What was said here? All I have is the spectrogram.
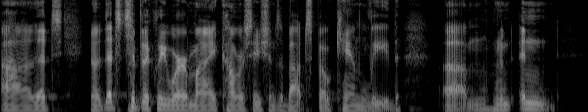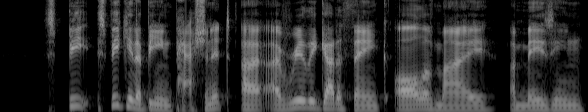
uh, that's you know that's typically where my conversations about spokane lead um, and, and spe- speaking of being passionate uh, i really got to thank all of my amazing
